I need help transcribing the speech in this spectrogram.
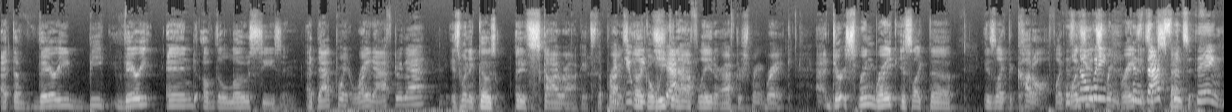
At the very be- very end of the low season. At that point, right after that is when it goes. It skyrockets the price. Like we a week and a half later, after spring break. Uh, dur- spring break is like the is like the cutoff. Like once you hit spring break, it's that's expensive. the thing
